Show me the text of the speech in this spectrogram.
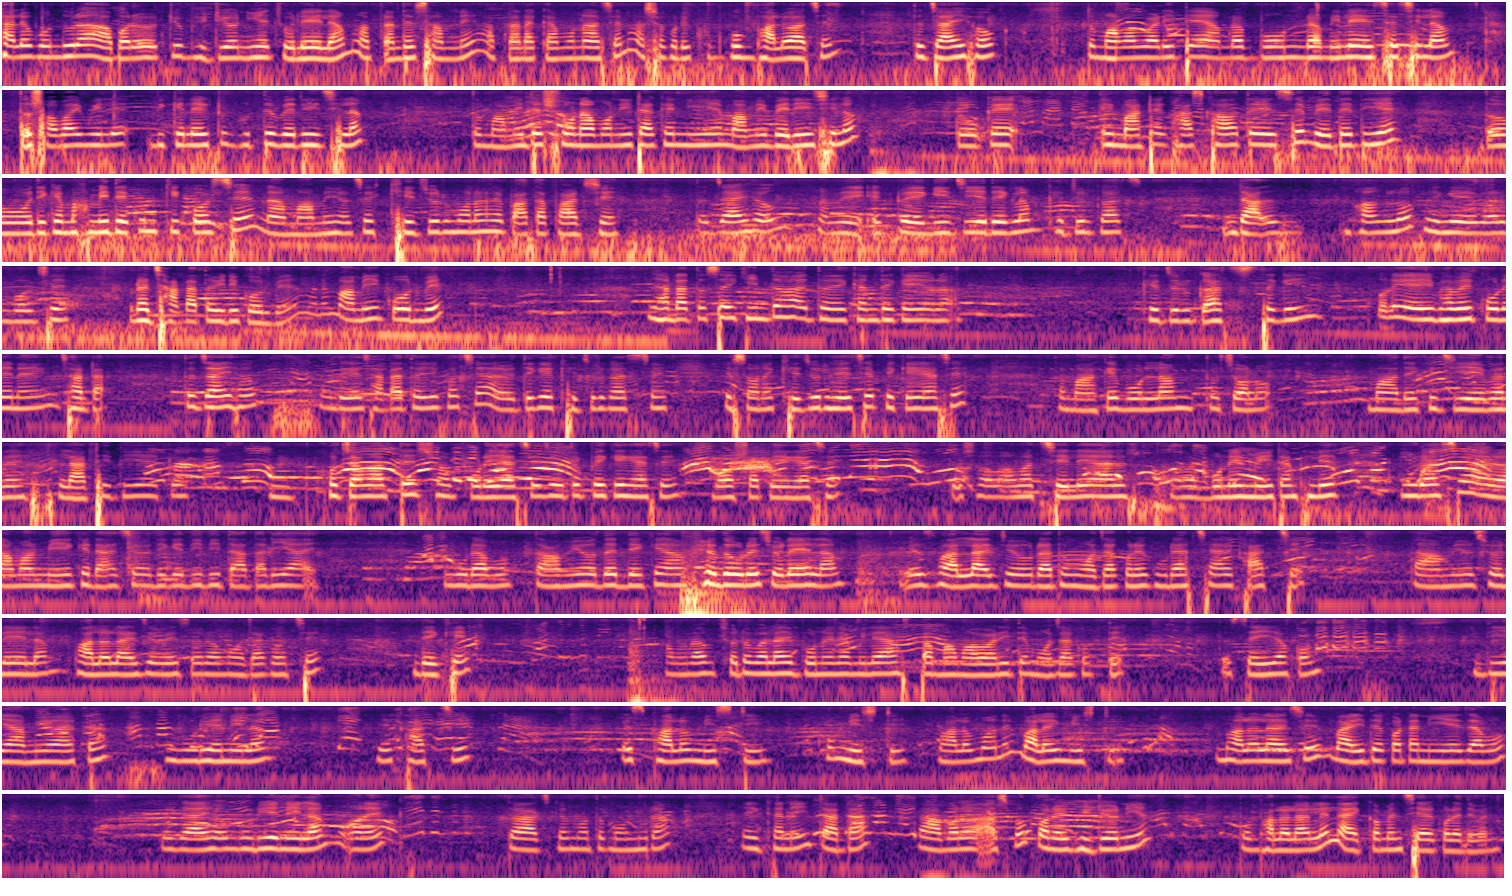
Hello বন্ধুরা, আবারও একটি ভিডিও নিয়ে চলে এলাম আপনাদের সামনে। আপনারা কেমন আছেন? আশা করি খুব খুব ভালো আছেন। তো যাই হোক, তো মামা বাড়িতে আমরা বোনরা মিলে এসেছিলাম। তো সবাই মিলে বিকেলে একটু ঘুরতে বেরিয়েছিলাম। তো মামিদের সোনামণিটাকে নিয়ে মামি বেরিয়েছিল। তো ওকে এই মাঠে ঘাস খাওয়াতে এসে বেঁধে দিয়ে, তো ওদিকে মামি দেখুন কি করছে। না, মামি হচ্ছে খেজুর মনে হয় পাতা পাড়ছে। তো যাই হোক, আমি একটু এগিয়ে গিয়ে দেখলাম খেজুর গাছ ডাল ভাঙলো, ভেঙে এবার বলছে ওরা ঝাঁটা তৈরি করবে। মানে মামি করবে। ঝাঁটা তো সেই কিনতে হয়, তো এখান থেকেই ওরা খেজুর গাছ থেকেই করে এইভাবেই করে নেয় ঝাঁটা। তো যাই হোক, ওদিকে ঝাঁটা তৈরি করছে আর ওইদিকে খেজুর গাছে এসে অনেক খেজুর হয়েছে, পেকে গেছে। তো মাকে বললাম, তো চলো মা দেখি যে এবারে লাঠি দিয়ে একটু খোঁচা মারতে সব পড়ে যাচ্ছে যেহেতু পেকে গেছে, বর্ষা পেয়ে গেছে। তো সব আমার ছেলে আর আমার বোনের মেয়েটা মিলে গুড়াচ্ছে আর আমার মেয়েকে ডাকছে, ওদিকে দিদি তাড়াতাড়ি আয়, গুড়াবো। তা আমি ওদের দেখে আমিও দৌড়ে চলে এলাম। বেশ ভালো লাগছে, ওরা তো মজা করে ঘুরাচ্ছে আর খাচ্ছে। তা আমিও চলে এলাম, ভালো লাগছে, বেশ ওরা মজা করছে দেখে। আমরাও ছোটোবেলায় বোনেরা মিলে আসতাম মামা বাড়িতে মজা করতে। তো সেই রকম। দিয়ে আমিও একটা গুড়িয়ে নিলাম। দিয়ে খাচ্ছি। বেশ ভালো মিষ্টি। খুব মিষ্টি। ভালো মানে ভালোই মিষ্টি। ভালো লাগছে। বাড়িতে কটা নিয়ে যাব। তো যাই হোক, গুড়িয়ে নিলাম অনেক। তো আজকের মতো বন্ধুরা, এইখানেই টাটা। তো আবারও আসব পরের ভিডিও নিয়ে। তো ভালো লাগলে লাইক, কমেন্ট, শেয়ার করে দেবেন।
